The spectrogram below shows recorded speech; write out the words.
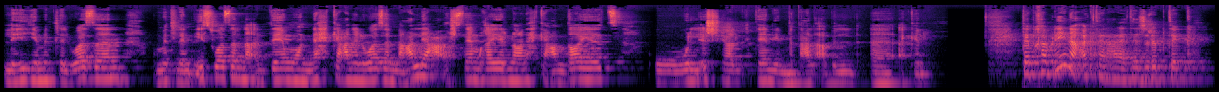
اللي هي مثل الوزن ومثل نقيس وزننا قدامهم نحكي عن الوزن نعلق على أجسام غيرنا نحكي عن دايت والأشياء الثانية المتعلقة بالأكل. طيب خبرينا أكثر على تجربتك.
